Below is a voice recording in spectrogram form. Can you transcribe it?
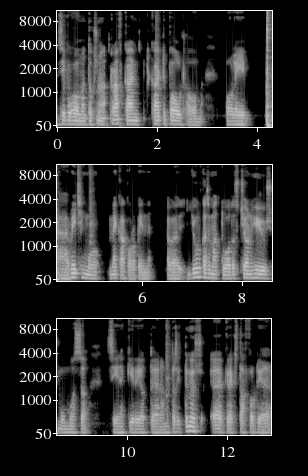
Sivuhuomautuksena Rough Guide to Old Home oli äh, Reaching More Megacorpin äh, julkaisema tuotos John Hughes muun muassa siinä kirjoittajana, mutta sitten myös äh, Greg Staffordia ja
